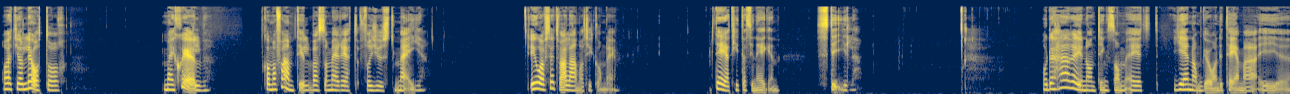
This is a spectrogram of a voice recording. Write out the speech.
Och att jag låter mig själv komma fram till vad som är rätt för just mig. Oavsett vad alla andra tycker om det. Det är att hitta sin egen stil. Och det här är ju någonting som är ett genomgående tema i, eh,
